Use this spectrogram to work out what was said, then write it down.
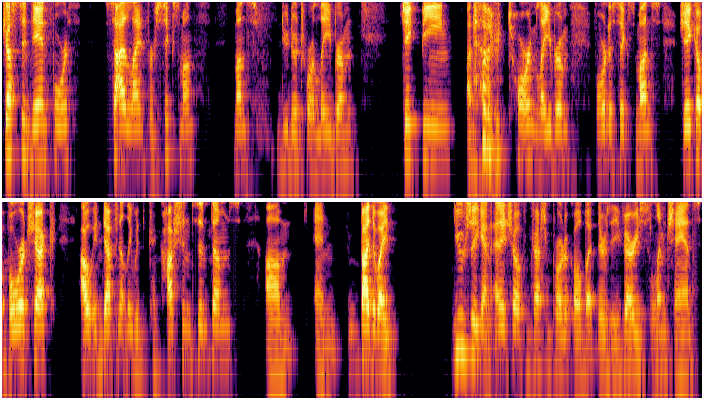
Justin Danforth sidelined for six month, months due to a torn labrum. Jake Bean, another torn labrum, four to six months. Jakub Voracek out indefinitely with concussion symptoms. Um, and by the way, usually again NHL concussion protocol, but there's a very slim chance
